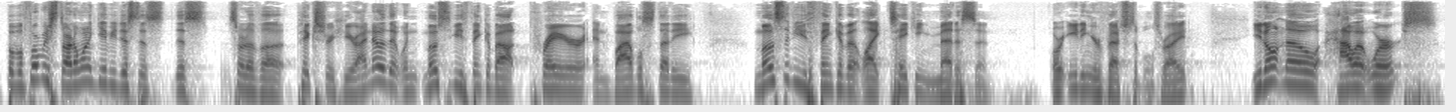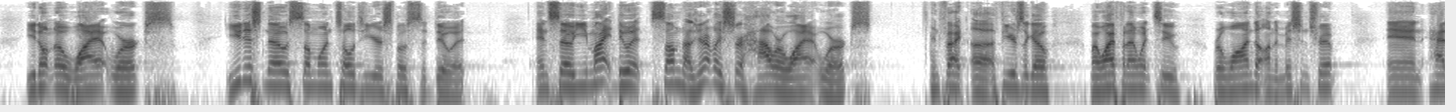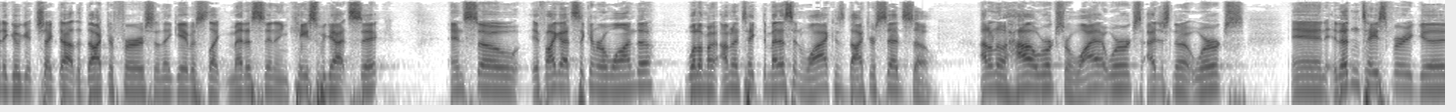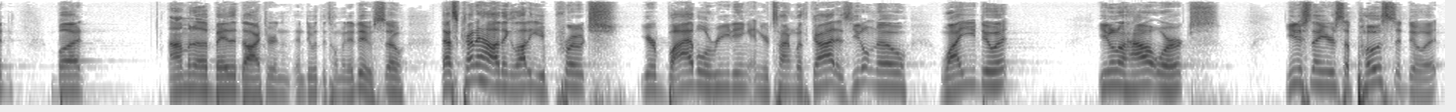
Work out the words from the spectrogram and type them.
but before we start, I want to give you just this, this sort of a picture here. I know that when most of you think about prayer and Bible study, most of you think of it like taking medicine or eating your vegetables, right? You don't know how it works. You don't know why it works. You just know someone told you you're supposed to do it. And so you might do it sometimes. You're not really sure how or why it works. In fact, uh, a few years ago, my wife and I went to Rwanda on a mission trip and had to go get checked out the doctor first, and they gave us like medicine in case we got sick. And so if I got sick in Rwanda, what am I? I'm going to take the medicine. Why? Because doctor said so. I don't know how it works or why it works. I just know it works and it doesn't taste very good, but I'm going to obey the doctor and, and, do what they told me to do. So that's kind of how I think a lot of you approach your Bible reading and your time with God is you don't know why you do it. You don't know how it works. You just know you're supposed to do it.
